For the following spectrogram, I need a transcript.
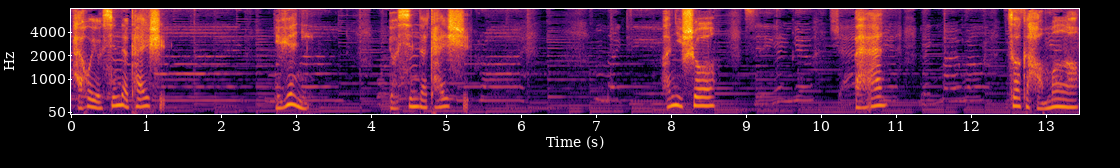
还会有新的开始，也愿你有新的开始。和你说晚安。做个好梦哦。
